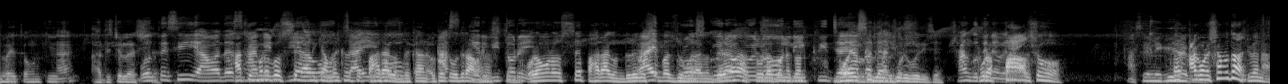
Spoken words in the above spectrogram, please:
ভাই তখন কি হ্যাঁ? হাতি চলে আসছে? বলতেছি আমাদের হাতে করছে দিয়া আমি কেমন হোক, যাই পাহাড় কারণ ওটা তো ওদের আওয়াজ ওরা মনে হচ্ছে পাহাড় আগুন ধরে গেছে বা জুমের cross আগুন কইরা ধরে না হইল তোরা কোনো লিকরি যায় ভয় আমরা সিলাইন থাকব। শুরু করে দিছে। পুরো পাল সহ আগুনের সামনে তো আসবে না।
